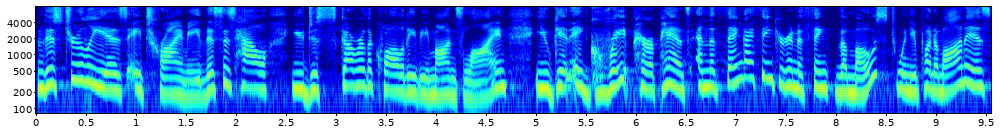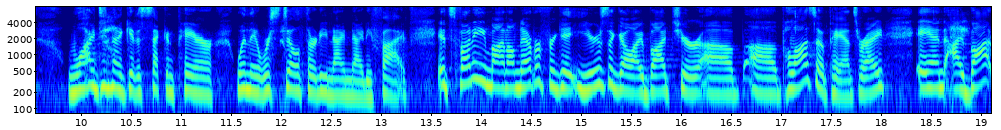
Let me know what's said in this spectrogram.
This this truly is a try me. This is how you discover the quality of Iman's line. You get a great pair of pants. And the thing I think you're gonna think the most when you put them on is, why didn't I get a second pair when they were still $39.95? It's funny, Iman, I'll never forget years ago I bought your uh, uh, palazzo pants, right? And I bought,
